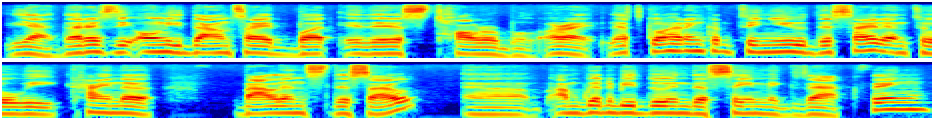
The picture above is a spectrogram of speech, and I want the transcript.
yeah, that is the only downside, but it is tolerable. All right, let's go ahead and continue this side until we kind of balance this out. Uh, I'm going to be doing the same exact thing.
